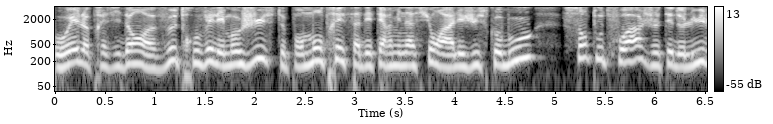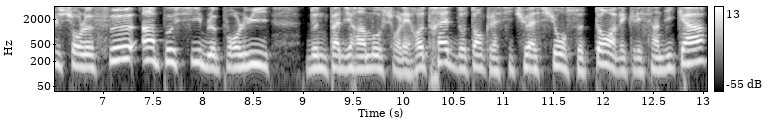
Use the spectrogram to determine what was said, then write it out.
Oui, le président veut trouver les mots justes pour montrer sa détermination à aller jusqu'au bout, sans toutefois jeter de l'huile sur le feu. Impossible pour lui de ne pas dire un mot sur les retraites, d'autant que la situation se tend avec les syndicats.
